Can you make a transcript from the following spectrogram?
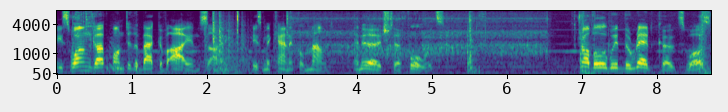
He swung up onto the back of Ironside, his mechanical mount, and urged her forwards. Trouble with the redcoats was,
